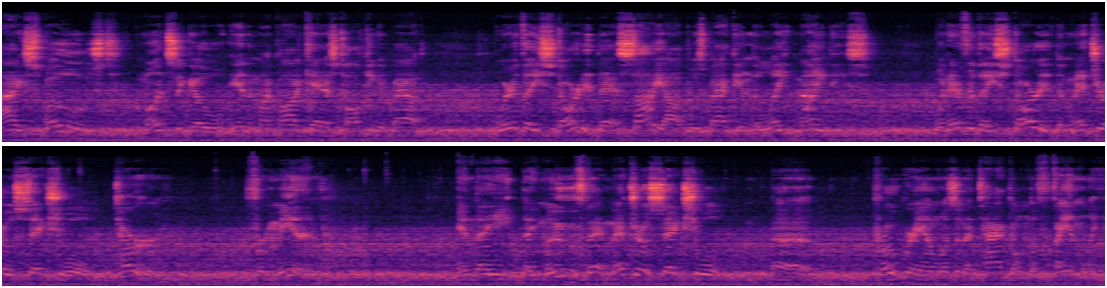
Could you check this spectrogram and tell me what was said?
I exposed months ago in my podcast talking about where they started that psyop was back in the late 90s. Whenever they started the metrosexual term for men, and they they moved that metrosexual uh, program was an attack on the family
